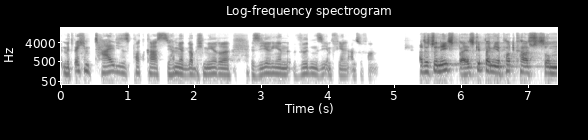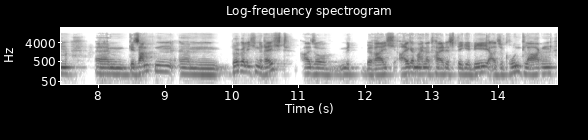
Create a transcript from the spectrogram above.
mit welchem Teil dieses Podcasts, Sie haben ja, glaube ich, mehrere Serien, würden Sie empfehlen anzufangen? Also zunächst, es gibt bei mir Podcasts zum ähm, gesamten ähm, bürgerlichen Recht, also mit Bereich allgemeiner Teil des BGB, also Grundlagen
